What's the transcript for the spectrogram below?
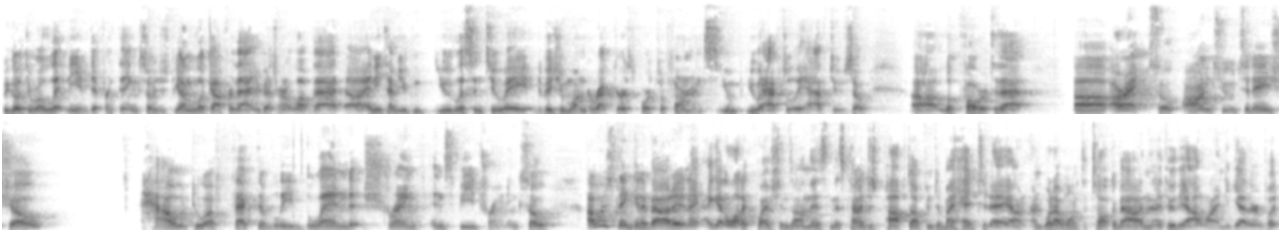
we go through a litany of different things. So just be on the lookout for that. You guys are gonna love that. Uh, anytime you can you listen to a Division One director of sports performance, you you absolutely have to. So uh, look forward to that. Uh, all right, so on to today's show. How to effectively blend strength and speed training. So I was thinking about it, and I, I, get a lot of questions on this, and this kind of just popped up into my head today on, on, what I wanted to talk about, and then I threw the outline together. But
